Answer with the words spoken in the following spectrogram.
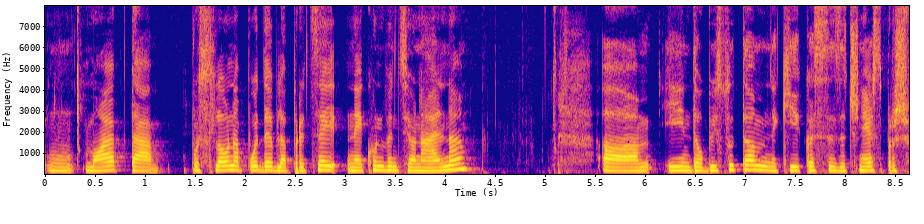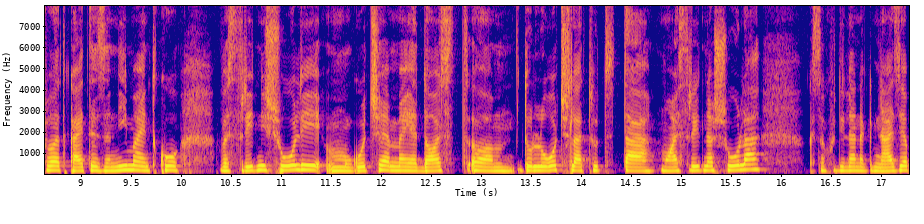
um, moja ta poslovna pot je bila precej nekonvencionalna. Um, in da v bistvu tam nekje, ko se začneš sprašovati, kaj te zanima, in tako v srednji šoli, mogoče me je dost um, določila tudi ta moja srednja šola, ko sem hodila na gimnazijo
